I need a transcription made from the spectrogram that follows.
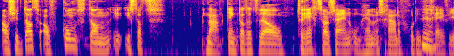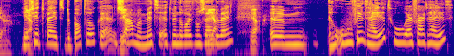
als je dat overkomt, dan is dat nou, ik denk dat het wel terecht zou zijn om hem een schadevergoeding ja. te geven. Ja. Jij ja. zit bij het debat ook, hè? samen ja. met Edwin de Roy van Zuiderwijn. Ja. Um, hoe, vindt hij het? Hoe ervaart hij het?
